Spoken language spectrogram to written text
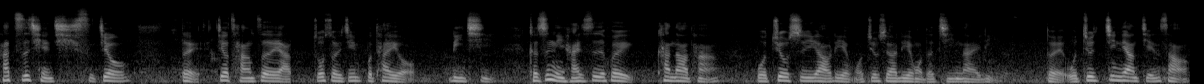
他之前其实就对就常这样，左手已经不太有力气，可是你还是会看到他，我就是要练，我就是要练我的肌耐力，对我就尽量减少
